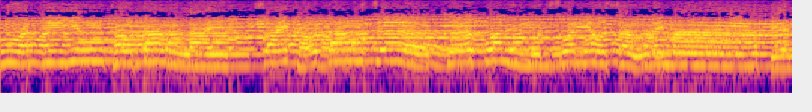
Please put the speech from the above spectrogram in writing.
หัวที่ยิงเขาตั้งไหลสายเขาตั้งเจอเคอควันหมุนส่วนเยาสั่งเลยมาเปลี่ยน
